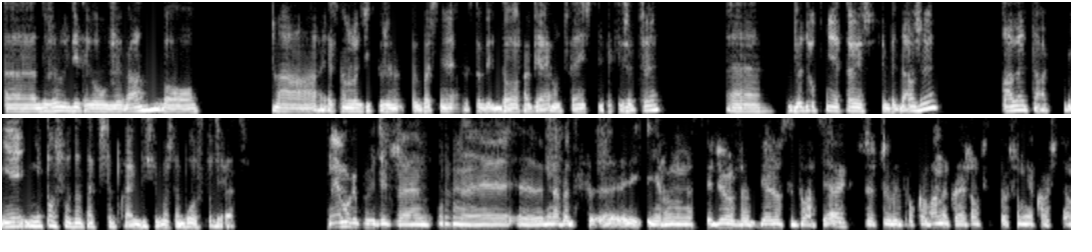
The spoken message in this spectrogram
e, dużo ludzi tego używa, bo są ludzi, którzy właśnie sobie dorabiają części, takie rzeczy. E, według mnie to jeszcze się wydarzy, ale tak, nie, nie poszło to tak szybko, jakby się można było spodziewać. No ja mogę powiedzieć, że yy, nawet yy, ja bym stwierdził, że w wielu sytuacjach rzeczy wydrukowane kojarzą się z gorszą jakością.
